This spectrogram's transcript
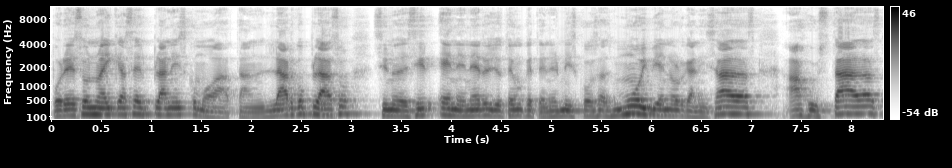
Por eso no hay que hacer planes como a tan largo plazo, sino decir en enero yo tengo que tener mis cosas muy bien organizadas, ajustadas,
